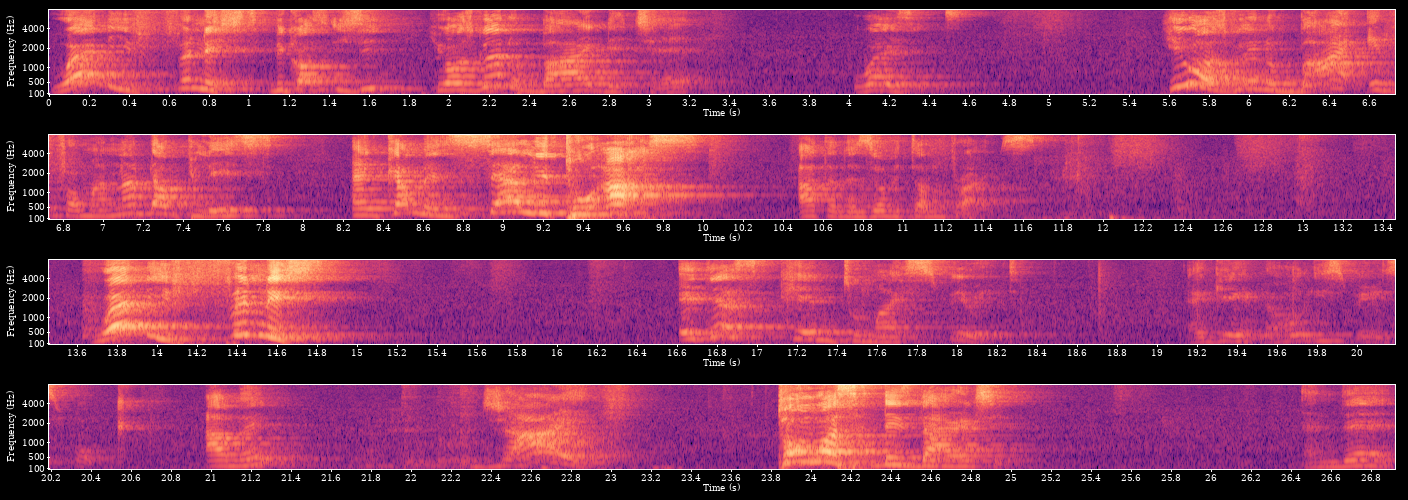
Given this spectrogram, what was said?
When he finished, because you see, he was going to buy the chair. Where is it? He was going to buy it from another place and come and sell it to us at an exorbitant price. When he finished, it just came to my spirit. Again, the Holy Spirit spoke. Amen. Drive towards this direction. And then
